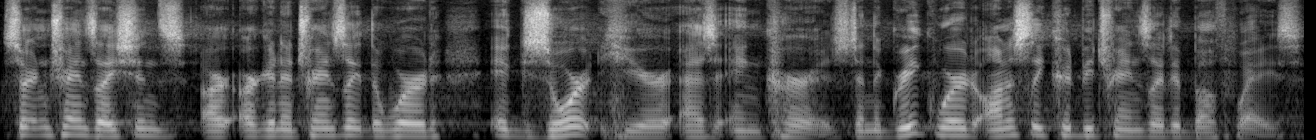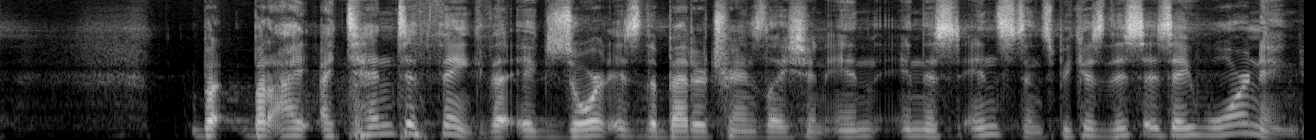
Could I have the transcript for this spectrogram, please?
Certain translations are, are going to translate the word exhort here as encouraged. And the Greek word honestly could be translated both ways. But, but I, I tend to think that exhort is the better translation in, in this instance because this is a warning.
